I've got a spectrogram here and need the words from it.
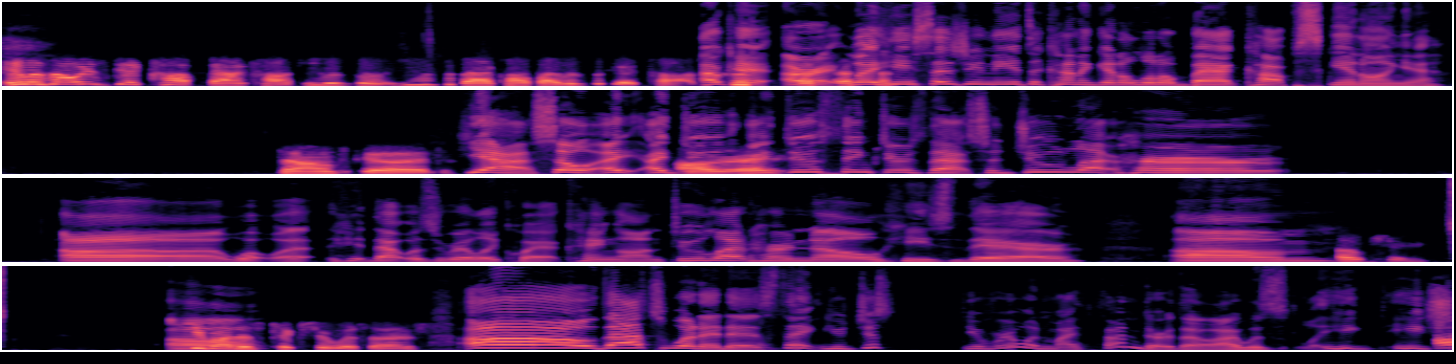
It was always good cop, bad cop. He was the he was the bad cop. I was the good cop. okay, all right. Well, he says you need to kind of get a little bad cop skin on you. Sounds good. Yeah, so I, I do All I do think there's that. So do let her uh what, what he- that was really quick. Hang on. Do let her know he's there. Um Okay. oh, He brought his picture with us. oh, that's what it is. Thank you. Just you ruined my thunder though. I was he he showed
